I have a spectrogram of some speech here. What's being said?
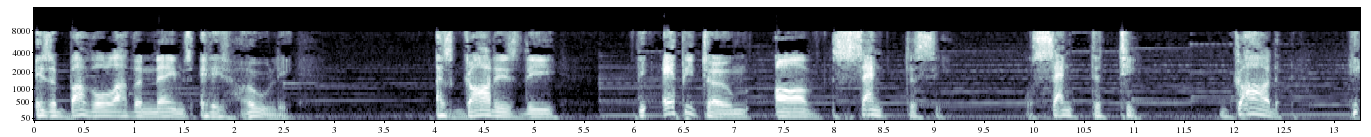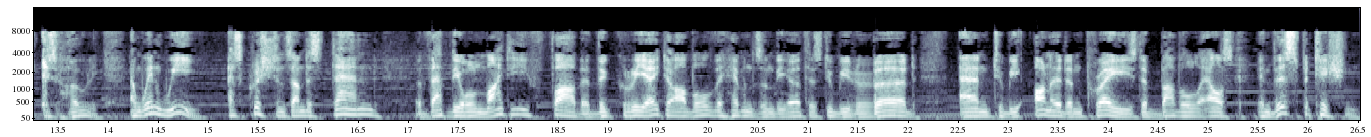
is above all other names. It is holy. As God is the, the epitome of sanctity or sanctity. God, He is holy. And when we as Christians understand that the Almighty Father, the creator of all the heavens and the earth is to be revered and to be honored and praised above all else. In this petition,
